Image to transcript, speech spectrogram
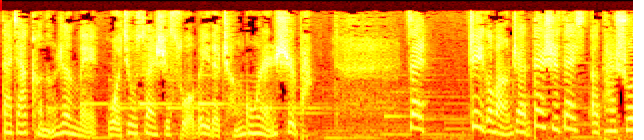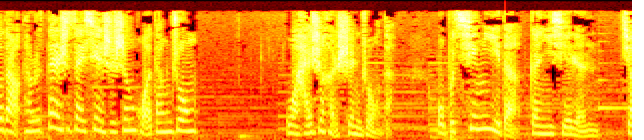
大家可能认为我就算是所谓的成功人士吧。在这个网站，但是在呃，他说到，他说，但是在现实生活当中，我还是很慎重的。我不轻易的跟一些人交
